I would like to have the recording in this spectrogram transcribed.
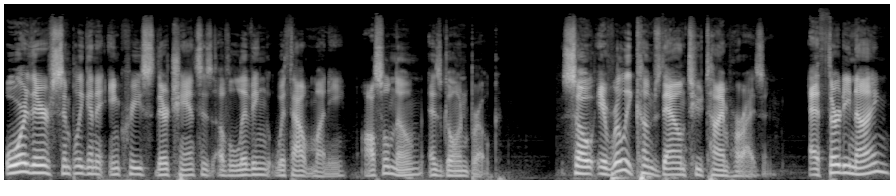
or they're simply going to increase their chances of living without money, also known as going broke. So it really comes down to time horizon. At 39,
